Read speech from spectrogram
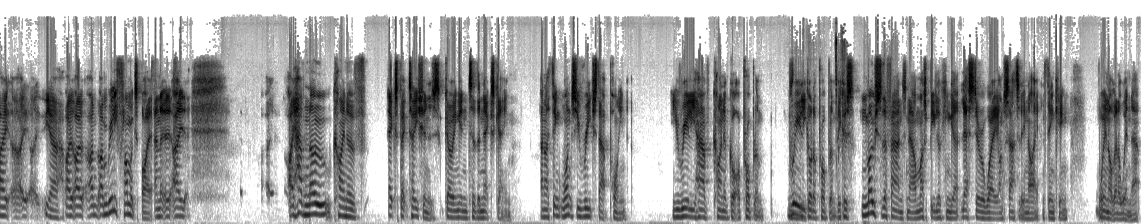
I, I, I yeah, I, I, I'm, I'm really flummoxed by it, and I, I, I have no kind of expectations going into the next game, and I think once you reach that point, you really have kind of got a problem. Really mm. got a problem because most of the fans now must be looking at Leicester away on Saturday night and thinking, we're not going to win that.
